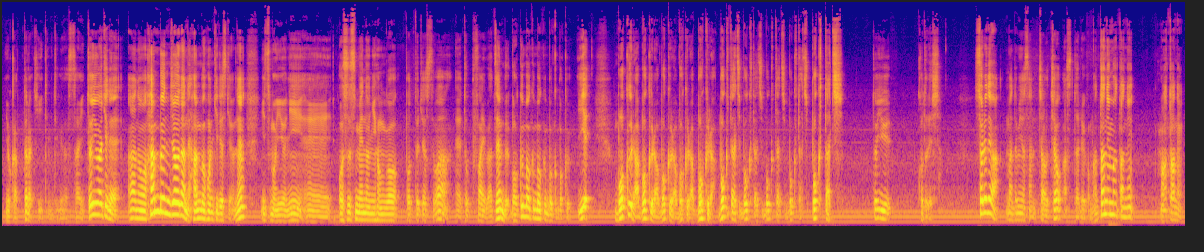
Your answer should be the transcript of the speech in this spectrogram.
よかったら聞いてみてください。というわけで、あの、半分冗談で半分本気ですけどね、いつも言うように、えー、おすすめの日本語ポッドキャストは、えー、トップ5は全部、僕僕僕僕僕、いえ、僕ら僕ら僕ら僕ら僕ら僕たち僕たち僕たち僕たち僕たちということでした。それではまた皆さん chao chao hasta luego またねまたねまたね。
